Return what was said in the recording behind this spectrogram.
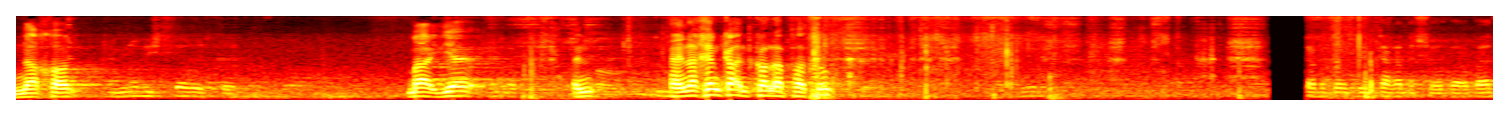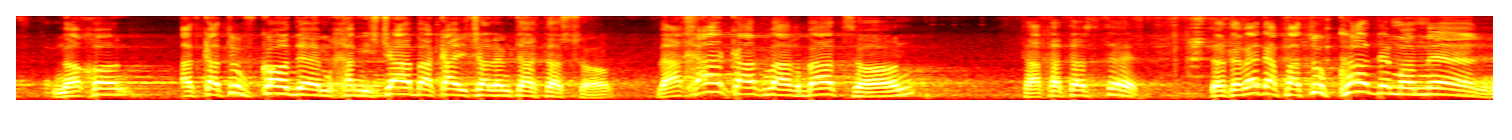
נכון. מה, יהיה... אין לכם כאן את כל הפסוק? נכון, אז כתוב קודם חמישה בקר ישלם תחת השור ואחר כך וארבע צאן תחת הסט. זאת אומרת, הפסוק קודם אומר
